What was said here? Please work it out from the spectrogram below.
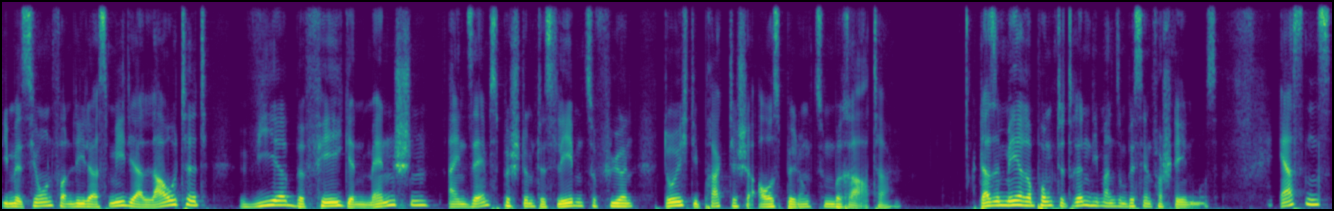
Die Mission von Leaders Media lautet, wir befähigen Menschen, ein selbstbestimmtes Leben zu führen durch die praktische Ausbildung zum Berater. Da sind mehrere Punkte drin, die man so ein bisschen verstehen muss. Erstens,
